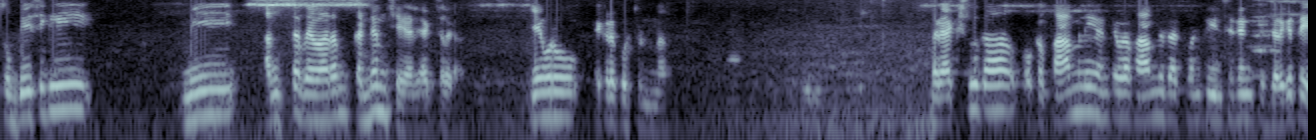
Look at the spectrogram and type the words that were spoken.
సో బేసిక్లీ మీ అంత వ్యవహారం కండెమ్ చేయాలి యాక్చువల్గా ఎవరు ఎక్కడ కూర్చుంటున్నారు? మరి యాక్చువల్గా ఒక ఫ్యామిలీ అంటే ఒక ఫ్యామిలీ అటువంటి ఇన్సిడెంట్ జరిగితే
